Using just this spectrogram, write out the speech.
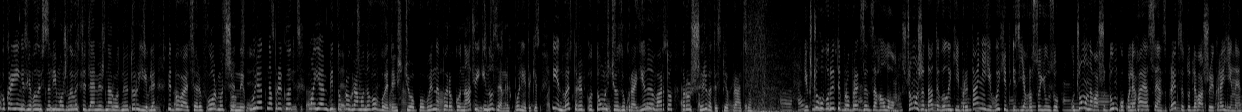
В Україні з'явились нові можливості для міжнародної торгівлі. Відбуваються реформи. Чинний уряд, наприклад, має амбітну програму нововведень, що повинна переконати іноземних політиків і інвесторів у тому, що з Україною варто розширювати співпрацю. Якщо говорити про Брекзит загалом, що може дати Великій Британії вихід із Євросоюзу? У чому, на вашу думку, полягає сенс Брекзиту для вашої країни?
